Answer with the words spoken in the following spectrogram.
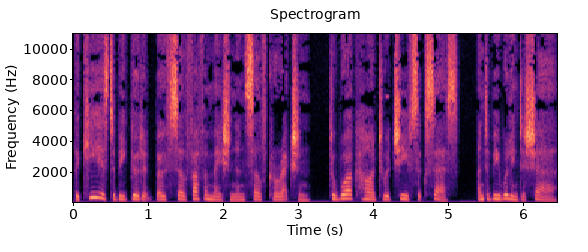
The key is to be good at both self affirmation and self correction, to work hard to achieve success, and to be willing to share.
